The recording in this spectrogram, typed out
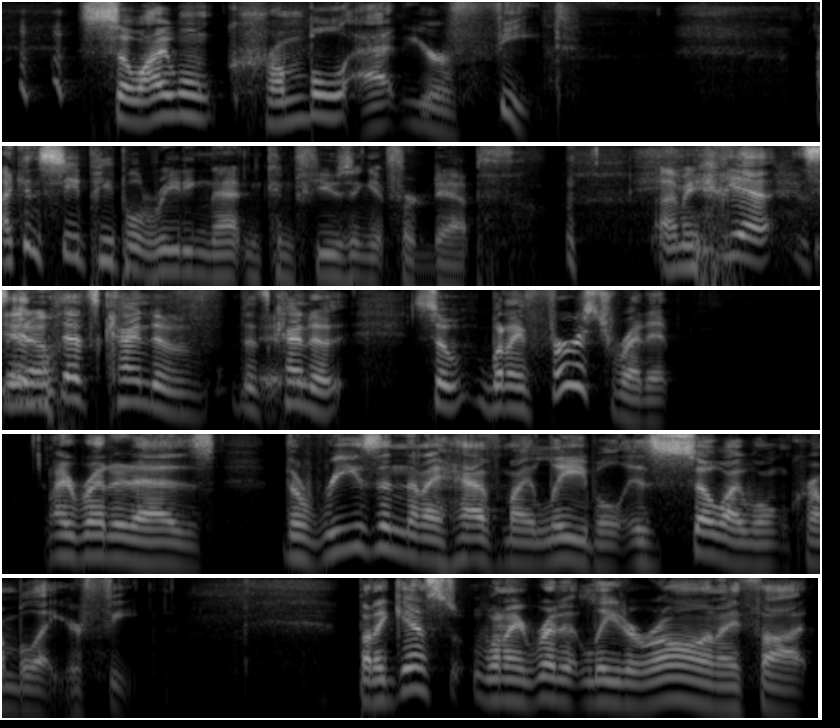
so I won't crumble at your feet. I can see people reading that and confusing it for depth. I mean, Yeah, You know? that's kind of that's kind of. So when I first read it, I read it as the reason that I have my label is so I won't crumble at your feet. But I guess when I read it later on, I thought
